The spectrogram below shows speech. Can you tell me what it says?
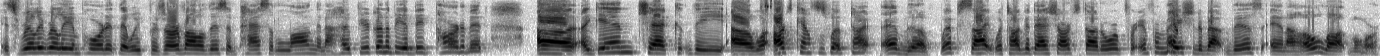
It's really, really important that we preserve all of this and pass it along, and I hope you're going to be a big part of it. Uh, again, check the uh, Arts Council's website, uh, the website watauga-arts.org for information about this and a whole lot more.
